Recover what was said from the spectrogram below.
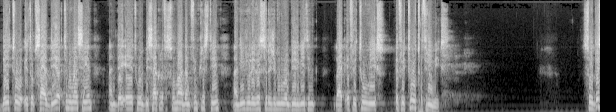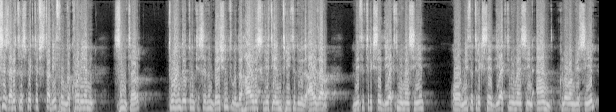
day 2 etoposide dactinomycin, and day 8 will be cyclophosphamide and vincristine, and usually this regimen will be repeated like every 2 weeks, every 2 to 3 weeks. So this is a retrospective study from the Korean Center, 227 patients with a high-risk GTN treated with either methotrexate dactinomycin or methotrexate, dactinomycin, and chlorambucil,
